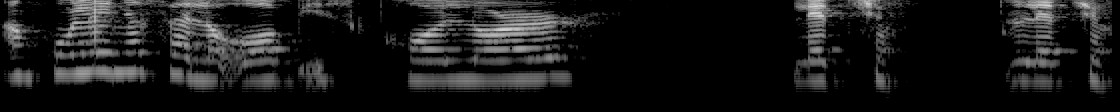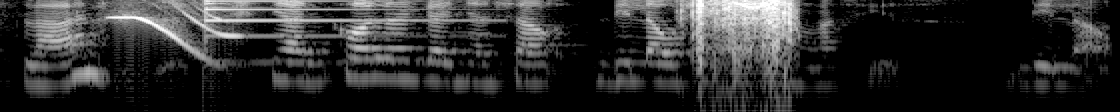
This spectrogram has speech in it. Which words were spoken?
Ang kulay niya sa loob is color leche, leche flan. Yan, color ganyan siya. Dilaw siya mga sis. Dilaw.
